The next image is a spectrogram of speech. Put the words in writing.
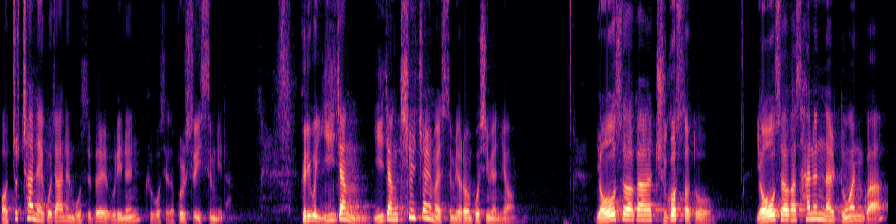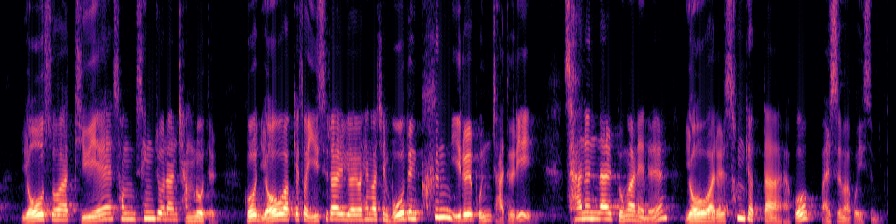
어, 쫓아내고자 하는 모습을 우리는 그곳에서 볼 수 있습니다. 그리고 2장 2장 7절 말씀 여러분 보시면요. 여호수아가 죽었어도 여호수아가 사는 날 동안과 여호수아 뒤에 성, 생존한 장로들 곧 여호와께서 이스라엘 위하여 행하신 모든 큰 일을 본 자들이 사는 날 동안에는 여호와를 섬겼다라고 말씀하고 있습니다.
